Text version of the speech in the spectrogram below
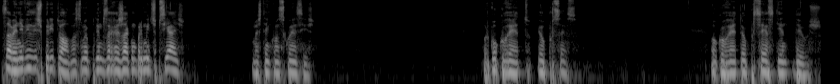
Sabem, na vida espiritual, nós também podemos arranjar comprimidos especiais, mas tem consequências. Porque o correto é o processo. O correto é o processo diante de Deus.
